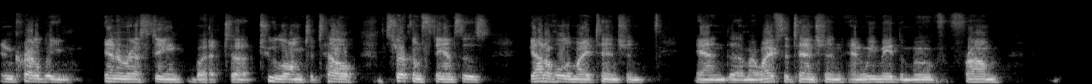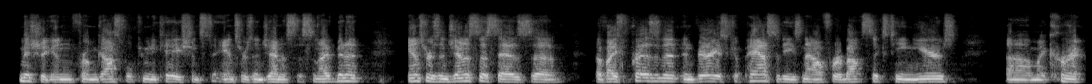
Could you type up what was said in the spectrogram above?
incredibly interesting but uh, too long to tell circumstances, got a hold of my attention and uh, my wife's attention, and we made the move from Michigan, from Gospel Communications to Answers in Genesis. And I've been at Answers in Genesis as uh, a vice president in various capacities now for about 16 years. Uh, my current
